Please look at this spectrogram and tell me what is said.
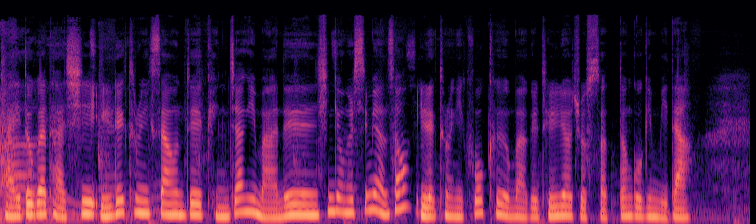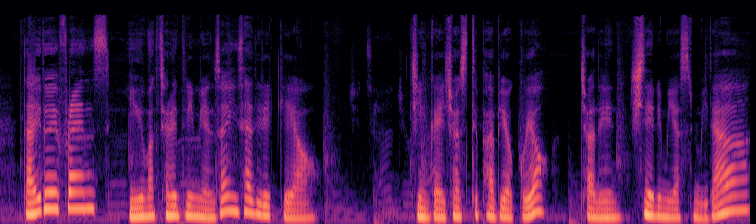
다이도가 다시 일렉트로닉 사운드에 굉장히 많은 신경을 쓰면서 일렉트로닉 포크 음악을 들려줬었던 곡입니다. 다이도의 Friends 이 음악 전해드리면서 인사드릴게요. 지금까지 Just Pop이었고요. 저는 신혜림이었습니다.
